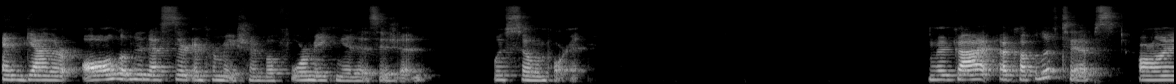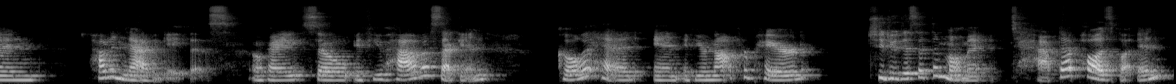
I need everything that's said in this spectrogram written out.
and gather all of the necessary information before making a decision was so important. I've got a couple of tips on how to navigate this. Okay, so if you have a second, go ahead and if you're not prepared to do this at the moment, tap that pause button,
